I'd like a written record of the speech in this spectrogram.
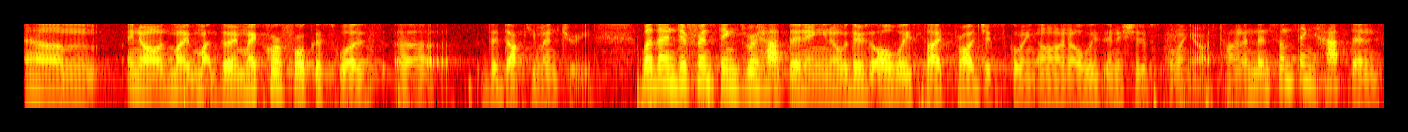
um, you know, my, my, my, core focus was uh, the documentary. But then different things were happening. You know, there's always side projects going on, always initiatives going on. And then something happened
